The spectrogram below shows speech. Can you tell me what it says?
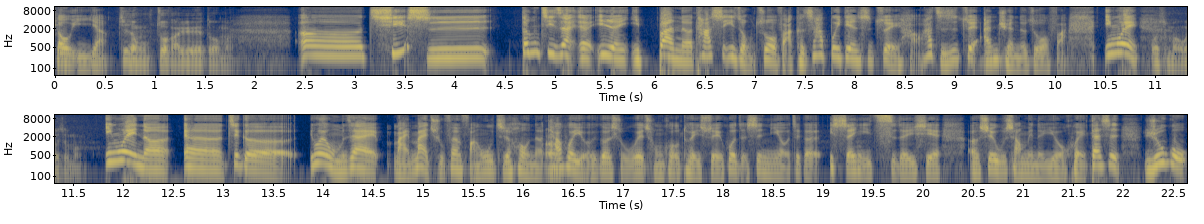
都一样。这种做法越来越多吗？呃，其实。登记在呃一人一半呢，它是一种做法，可是它不一定是最好，它只是最安全的做法。因为为什么？为什么？因为呢，呃，这个因为我们在买卖处分房屋之后呢，它会有一个所谓重扣退税，或者是你有这个一生一次的一些呃税务上面的优惠。但是如果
